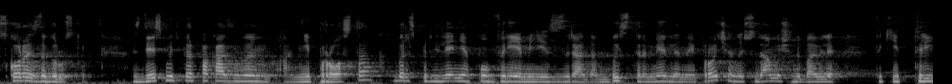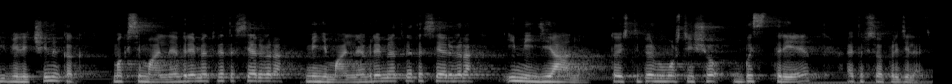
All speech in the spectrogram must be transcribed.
Скорость загрузки. Здесь мы теперь показываем а, не просто как бы, распределение по времени из ряда быстро, медленно и прочее, но сюда мы еще добавили такие три величины, как максимальное время ответа сервера, минимальное время ответа сервера и медиана. То есть теперь вы можете еще быстрее это все определять.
